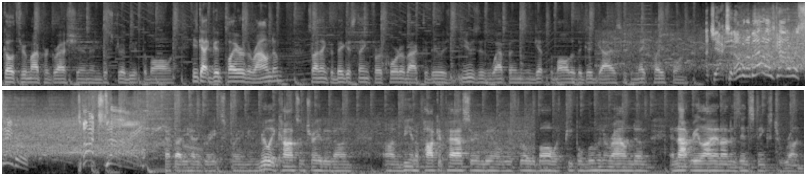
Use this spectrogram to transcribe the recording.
go through my progression and distribute the ball. He's got good players around him, so I think the biggest thing for a quarterback to do is use his weapons and get the ball to the good guys who can make plays for him. Jackson over the middle has got a receiver. Touchdown! I thought he had a great spring and really concentrated on, on being a pocket passer and being able to throw the ball with people moving around him and not relying on his instincts to run.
